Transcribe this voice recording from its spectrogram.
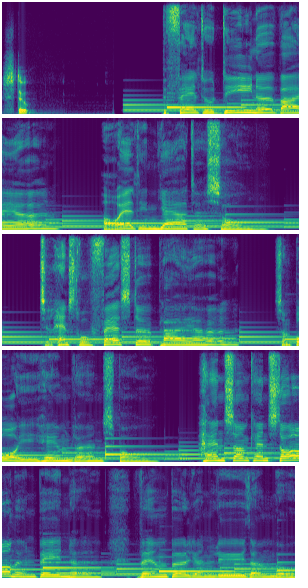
Støv. Befal du dine veje, og al din hjertesorg til hans trofaste plejer, som bor i himlens borg. Han som kan stormen binde, hvem bølgen lyder må.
